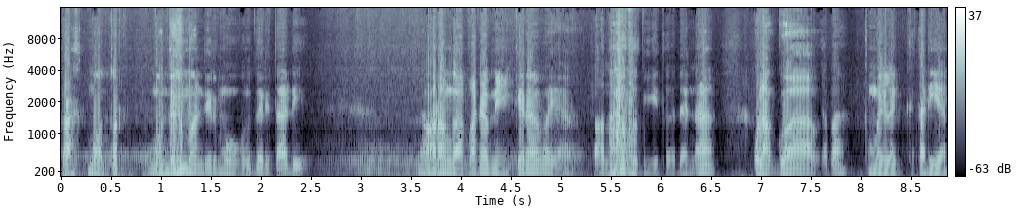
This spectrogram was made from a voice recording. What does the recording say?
pas motor mondar mandir mulu dari tadi orang nggak pada mikir apa ya kenapa begitu. Dan ah ulang gua apa kembali lagi ke tadi ya.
